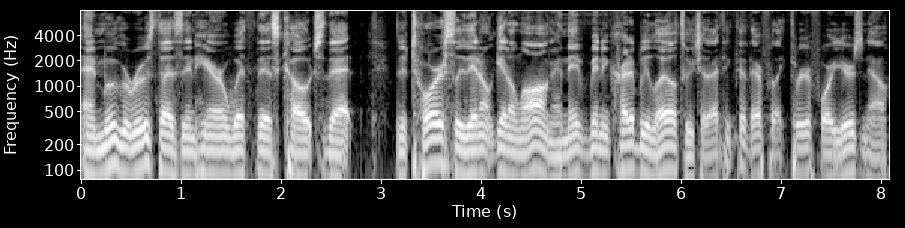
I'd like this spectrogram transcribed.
and Muguruza is in here with this coach that notoriously they don't get along, and they've been incredibly loyal to each other. I think they're there for like three or four years now.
